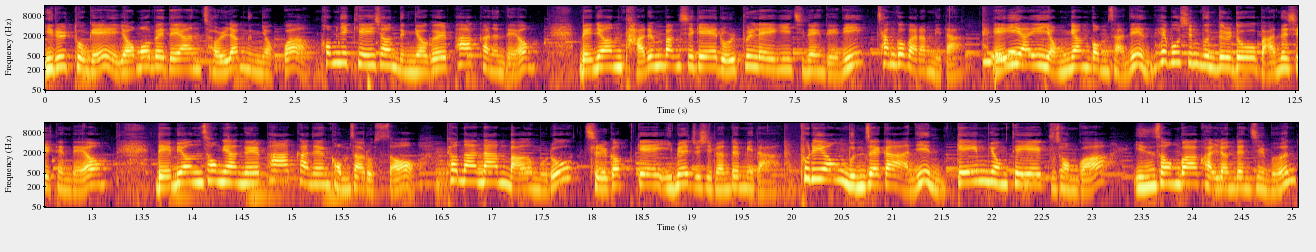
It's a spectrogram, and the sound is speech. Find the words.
이를 통해 영업에 대한 전략 능력과 커뮤니케이션 능력을 파악하는데요. 매년 다른 방식의 롤플레잉이 진행되니 참고 바랍니다. AI 역량 검사는 해보신 분들도 많으실 텐데요. 내면 성향을 파악하는 검사로서 편안한 마음으로 즐겁게 임해주시면 됩니다. 풀이형 문제가 아닌 게임 형태의 구성과 인성과 관련된 질문,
